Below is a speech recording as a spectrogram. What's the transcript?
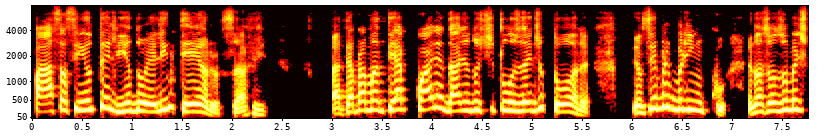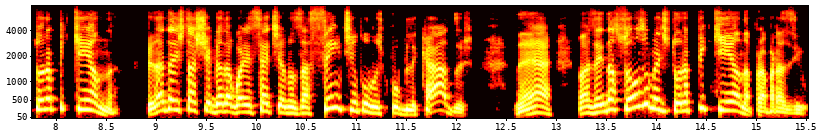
passa sem eu ter lido ele inteiro, sabe? até para manter a qualidade dos títulos da editora. Eu sempre brinco, nós somos uma editora pequena, Apesar de a gente estar chegando agora em sete anos a 100 títulos publicados, né, nós ainda somos uma editora pequena para o Brasil.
